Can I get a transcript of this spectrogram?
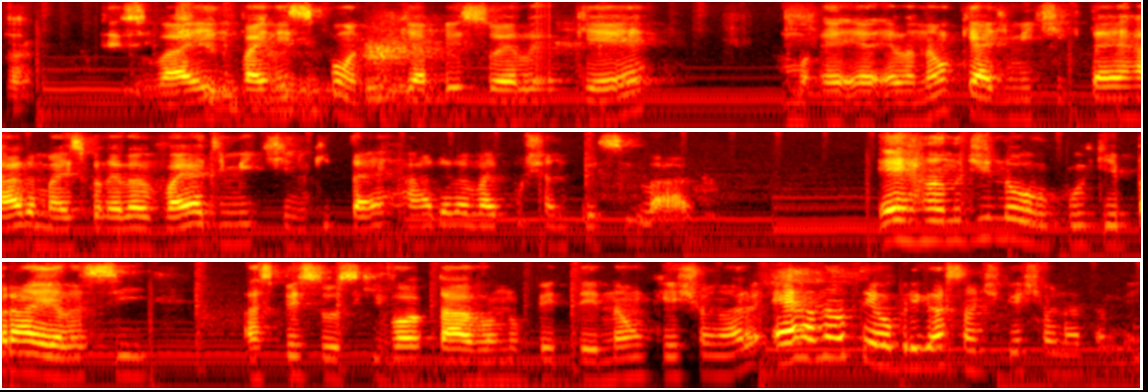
tá. vai, vai nesse ponto, porque a pessoa ela quer. É, é, ela não quer admitir que tá errada, mas quando ela vai admitindo que tá errada, ela vai puxando pra esse lado. Errando de novo, porque para ela, se as pessoas que votavam no PT não questionaram, ela não tem a obrigação de questionar também.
